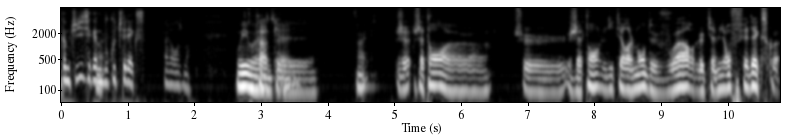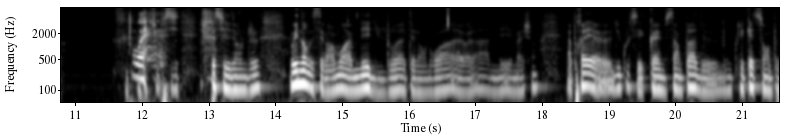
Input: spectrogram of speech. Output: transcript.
comme tu dis, c'est quand même beaucoup de FedEx malheureusement. Oui ouais. ouais. J'attends. Euh, j'attends littéralement de voir le camion FedEx quoi. Ouais. je sais pas si, je sais pas s'il est dans le jeu. Oui, non, mais c'est vraiment amener du bois à tel endroit, euh, voilà, amener machin. Après, euh, du coup, c'est quand même sympa de. Donc, les quêtes sont un peu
